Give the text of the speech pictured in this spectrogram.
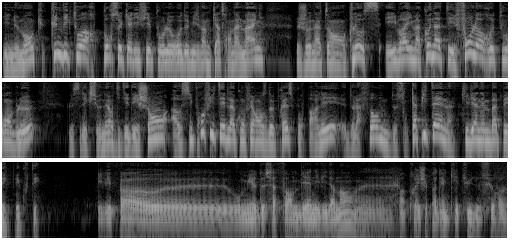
Il ne manque qu'une victoire pour se qualifier pour l'Euro 2024 en Allemagne. Jonathan Klaus et Ibrahima Konaté font leur retour en bleu. Le sélectionneur Didier Deschamps a aussi profité de la conférence de presse pour parler de la forme de son capitaine, Kylian Mbappé. Écoutez. Il n'est pas euh, au mieux de sa forme, bien évidemment. Euh, après, je n'ai pas d'inquiétude sur, euh,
